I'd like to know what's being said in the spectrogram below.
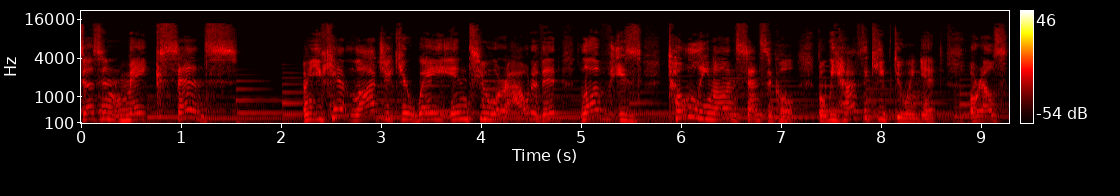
Doesn't make sense. I mean, you can't logic your way into or out of it. Love is totally nonsensical, but we have to keep doing it, or else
